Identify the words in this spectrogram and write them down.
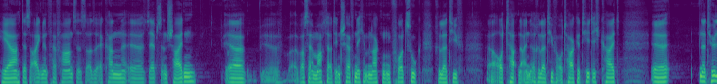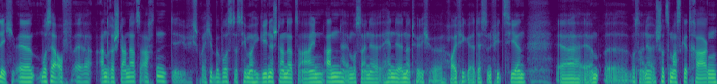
Herr des eigenen Verfahrens ist. Also er kann äh, selbst entscheiden, er, äh, was er macht. Er hat den Chef nicht im Nacken, Vorzug, relativ äh, eine relativ autarke Tätigkeit. Äh, natürlich äh, muss er auf äh, andere Standards achten. Ich spreche bewusst das Thema Hygienestandards ein, an. Er muss seine Hände natürlich äh, häufiger desinfizieren. Er, er äh, muss eine Schutzmaske tragen.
